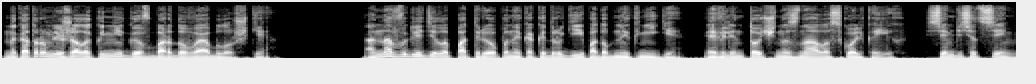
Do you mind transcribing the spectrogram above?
на котором лежала книга в бордовой обложке. Она выглядела потрепанной, как и другие подобные книги. Эвелин точно знала, сколько их. 77,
